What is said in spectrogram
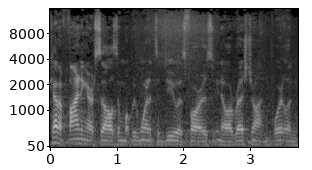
kind of finding ourselves and what we wanted to do as far as you know a restaurant in Portland.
